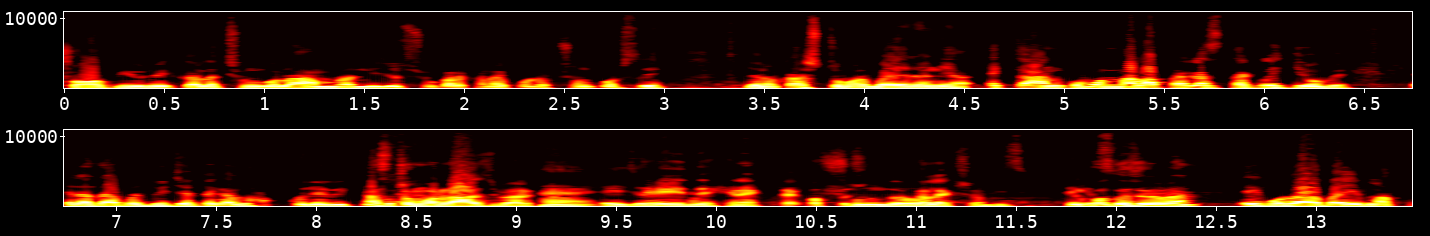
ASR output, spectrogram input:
সব ইউনিক কালেকশনগুলো আমরা নিজস্ব কারখানায় প্রোডাকশন করছি। যেন কাস্টমার বাইরে নিয়ে। একটা আনকমন মাল আপনার কাছে থাকলে কি হবে? এটাতে আপনি দুই চার টাকা লাভ করে বিক্রি কাস্টমাররা আসবে আর হ্যাঁ এই যে এই দেখেন, একটা কত সুন্দর কালেকশন ঠিক কত ভাই? এগুলা ভাই মাত্র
